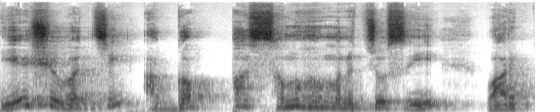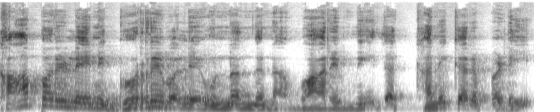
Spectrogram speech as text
యేసు వచ్చి ఆ గొప్ప సమూహమును చూసి వారి కాపరి లేని గొర్రె వలె ఉన్నందున వారి మీద కనికరపడి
